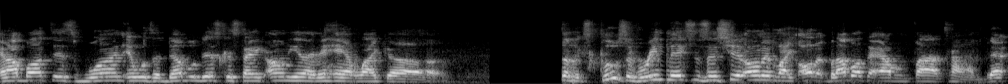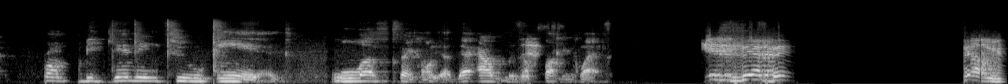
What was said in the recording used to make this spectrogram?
And I bought this one. It was a double disc of Stankonia, and it had like uh some exclusive remixes and shit on it, like all that. But I bought the album five times. That from beginning to end was Stankonia. That album is a fucking classic. It's their best album. On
